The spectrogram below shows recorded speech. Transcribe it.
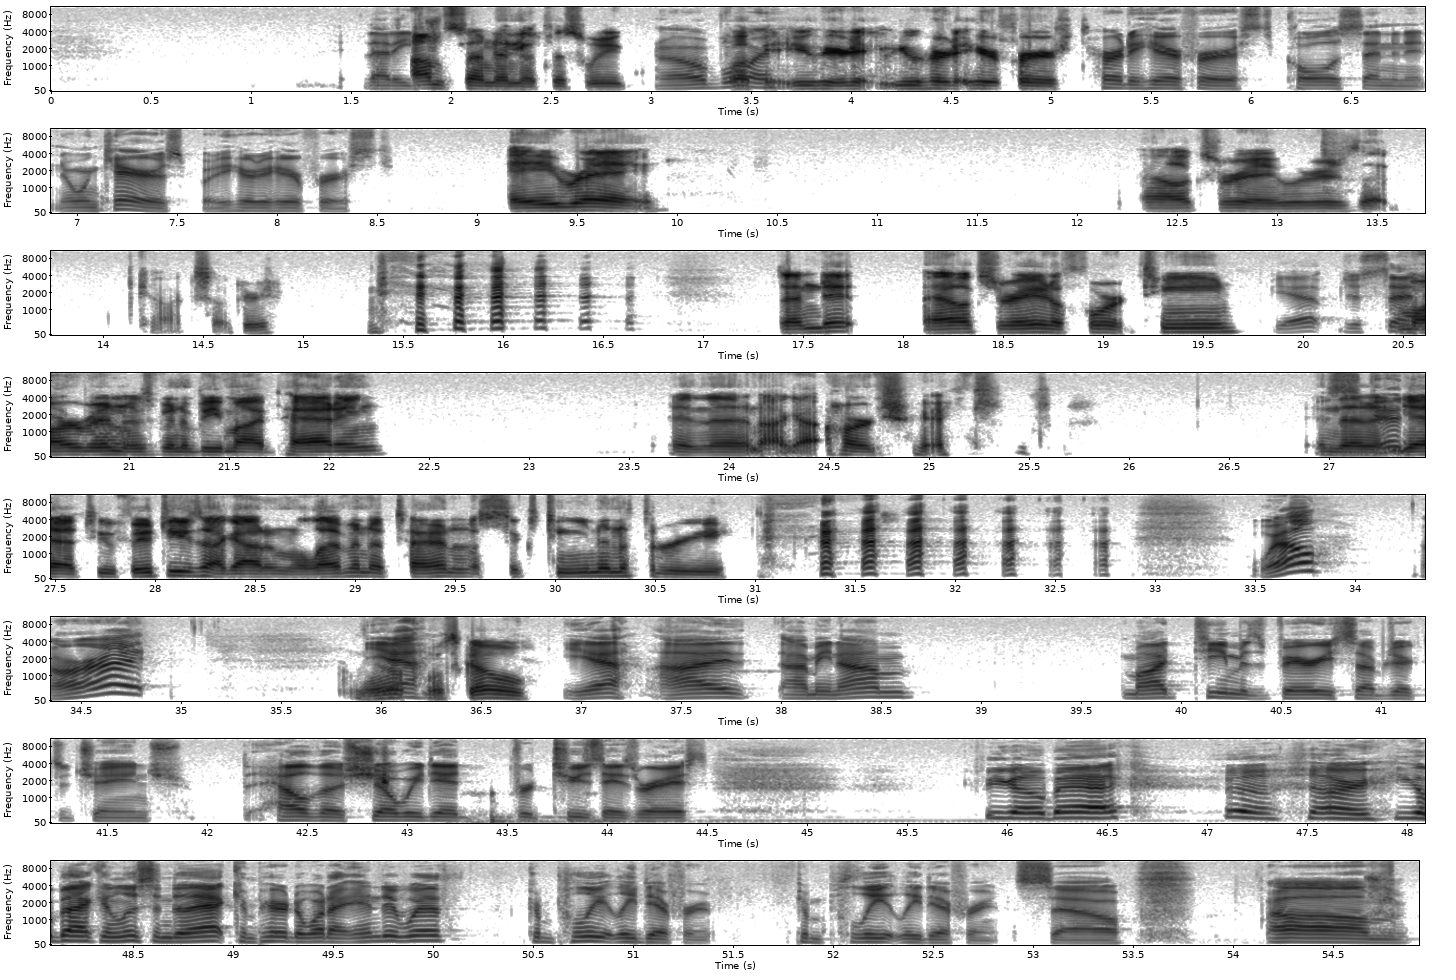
That he I'm sending it this week. oh Fuck boy it. You heard it. You heard it here first. heard it here first. Cole is sending it. No one cares, but he heard it here first. A Ray. Alex Ray, where is that cocksucker? Send it. Alex Ray to 14. Yep, just send Marvin it, is going to be my padding. And then I got hard trick. and then, good. yeah, 250s. I got an 11, a 10, a 16, and a 3. Well, all right. Yep, Yeah. Let's go. Yeah, I I mean I'm my team is very subject to change. Hell the show we did for Tuesday's race. If you go back oh, sorry, you go back and listen to that compared to what I ended with, completely different. Completely different. So um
